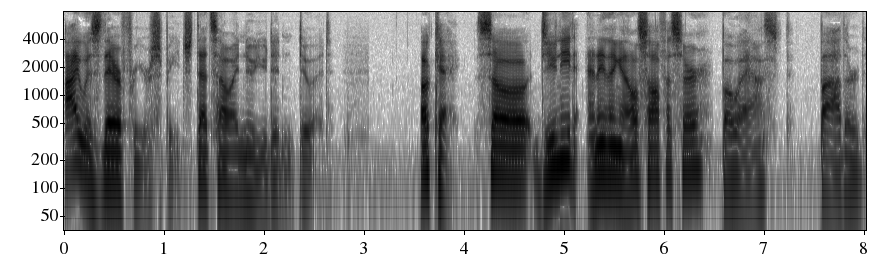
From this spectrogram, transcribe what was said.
I was there for your speech. That's how I knew you didn't do it. Okay, so do you need anything else, officer? Bo asked, bothered.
